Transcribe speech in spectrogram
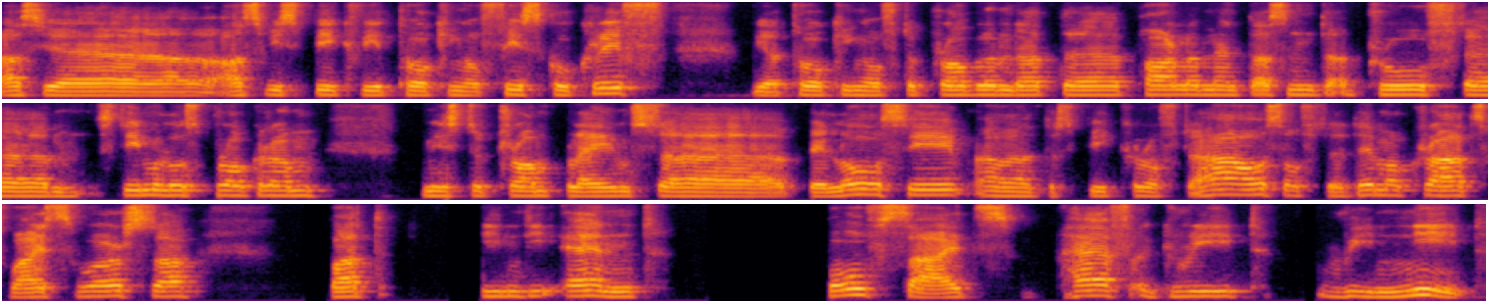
as, uh, as we speak, we're talking of fiscal cliff. We are talking of the problem that the parliament doesn't approve the um, stimulus program. Mr. Trump blames uh, Pelosi, uh, the Speaker of the House, of the Democrats, vice versa. But in the end, both sides have agreed we need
